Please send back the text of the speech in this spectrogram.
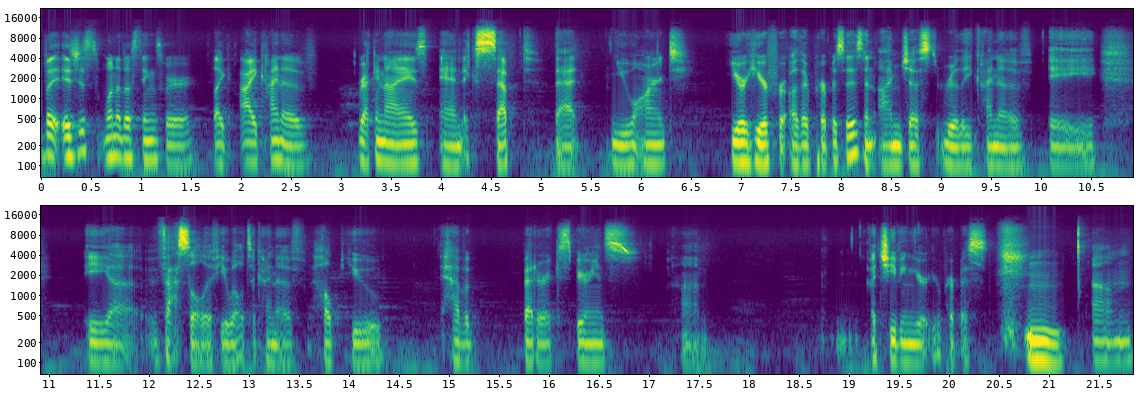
but it's just one of those things where like I kind of recognize and accept that you aren't you're here for other purposes, and I'm just really kind of a a uh, vessel, if you will, to kind of help you have a better experience um, achieving your your purpose. Mm. Um,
